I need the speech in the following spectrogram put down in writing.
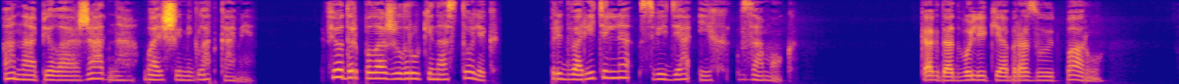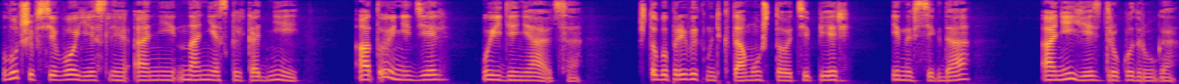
Она пила жадно, большими глотками. Фёдор положил руки на столик, предварительно сведя их в замок. Когда двулики образуют пару, лучше всего, если они на несколько дней, а то и недель уединяются, чтобы привыкнуть к тому, что теперь и навсегда они есть друг у друга.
